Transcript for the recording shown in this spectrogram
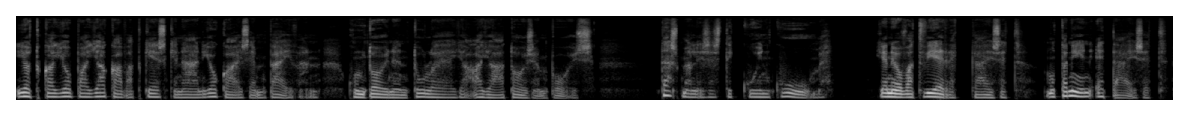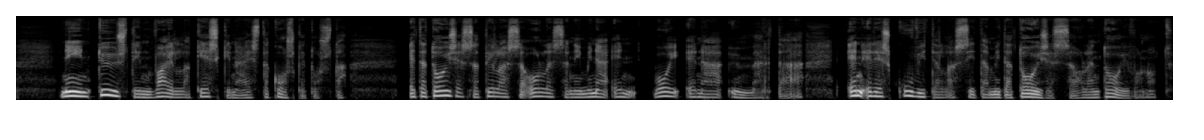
jotka jopa jakavat keskenään jokaisen päivän, kun toinen tulee ja ajaa toisen pois, täsmällisesti kuin kuume – ja ne ovat vierekkäiset, mutta niin etäiset, niin tyystin vailla keskinäistä kosketusta, että toisessa tilassa ollessani minä en voi enää ymmärtää, en edes kuvitella sitä, mitä toisessa olen toivonut,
